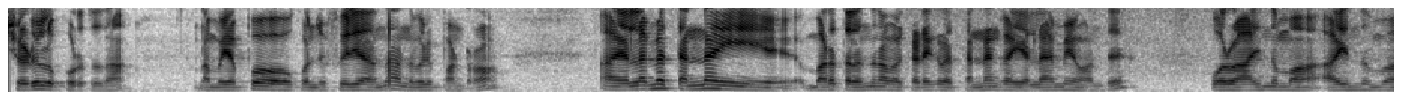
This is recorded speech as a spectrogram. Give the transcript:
ஷெடியூலை பொறுத்து தான் நம்ம எப்போ கொஞ்சம் ஃப்ரீயாக இருந்தால் அந்த மாதிரி பண்ணுறோம் எல்லாமே தென்னை மரத்துலேருந்து நம்ம கிடைக்கிற தென்னங்காய் எல்லாமே வந்து ஒரு ஐந்து மா ஐந்து மா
